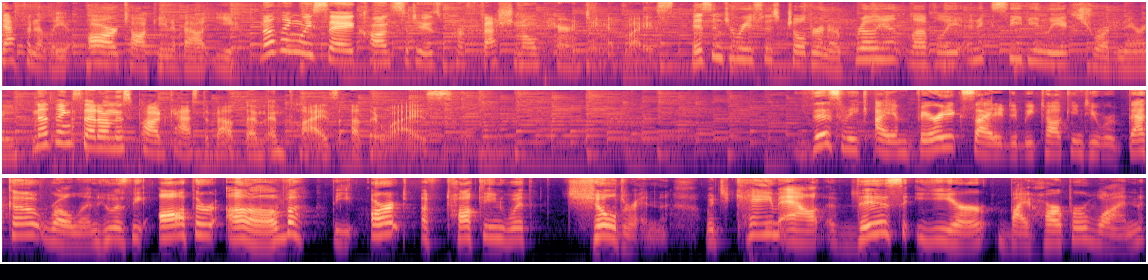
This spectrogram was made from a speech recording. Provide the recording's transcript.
definitely are talking about you. Nothing we say constitutes professional parenting advice. Biz and Theresa's children are brilliant, lovely, and exceedingly extraordinary. Nothing said on this podcast about them implies otherwise. This week, I am very excited to be talking to Rebecca Rolland, who is the author of The Art of Talking with Children, which came out this year by HarperOne.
